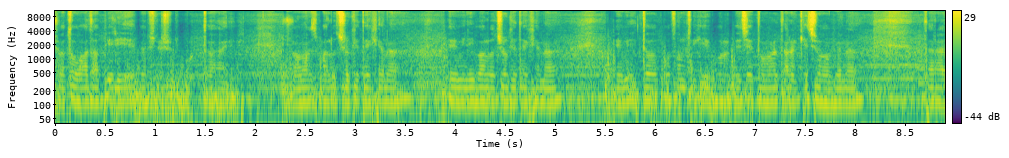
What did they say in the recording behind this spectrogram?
শত বাধা পেরিয়ে ব্যবসা শুরু করতে হয়। সমাজ ভালো চোখে দেখে না ফ্যামিলি ভালো চোখে দেখে না। ফ্যামিলি তো প্রথম থেকেই বলবে যে তোমার তারা কিছু হবে না। তারা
